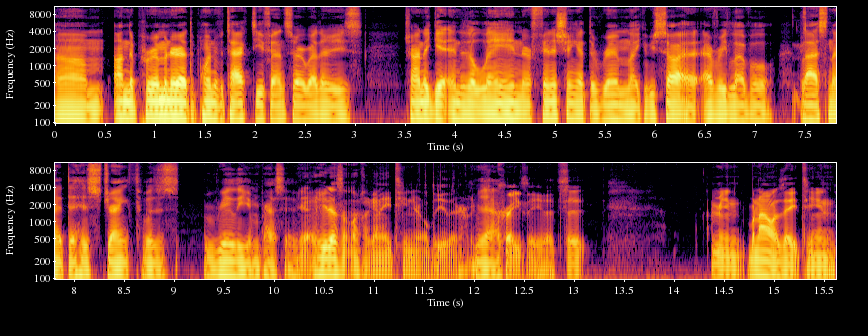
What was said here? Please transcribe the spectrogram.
um, on the perimeter at the point of attack defense, or whether he's trying to get into the lane or finishing at the rim, like we saw at every level last night that his strength was really impressive. yeah, he doesn't look like an 18 year old either. It's Yeah. crazy. That's it. I mean, when I was 18,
